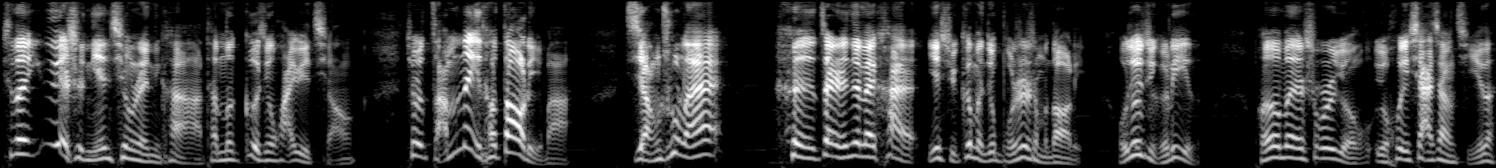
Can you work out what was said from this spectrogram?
现在越是年轻人，你看啊，他们个性化越强，就是咱们那套道理吧，讲出来。在人家来看，也许根本就不是什么道理。我就举个例子，朋友们是不是有有会下象棋的？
